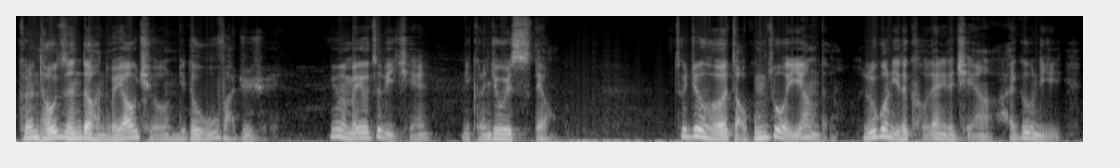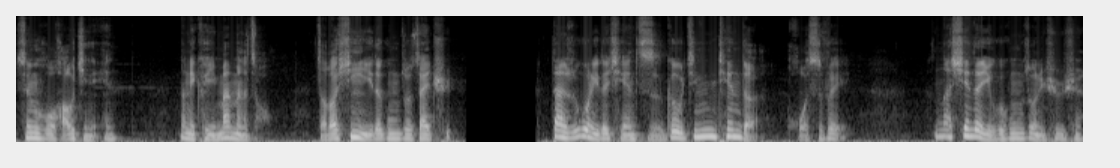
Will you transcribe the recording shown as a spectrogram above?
可能投资人的很多要求你都无法拒绝，因为没有这笔钱，你可能就会死掉。这就和找工作一样的，如果你的口袋里的钱啊还够你生活好几年，那你可以慢慢的找，找到心仪的工作再去。但如果你的钱只够今天的伙食费，那现在有个工作你去不去？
